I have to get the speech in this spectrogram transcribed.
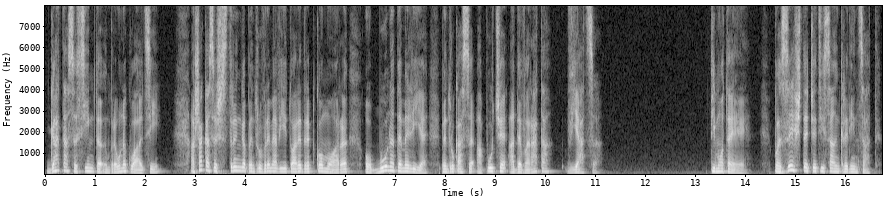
gata să simtă împreună cu alții, așa ca să-și strângă pentru vremea viitoare drept comoară o bună temelie, pentru ca să apuce adevărata viață. Timotee, păzește ce ți s-a încredințat.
